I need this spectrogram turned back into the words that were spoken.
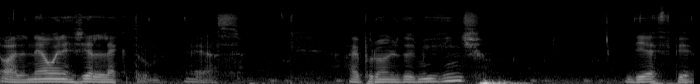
olha, Neo Energia Electro, é essa. Aí por ano de 2020, DFP.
